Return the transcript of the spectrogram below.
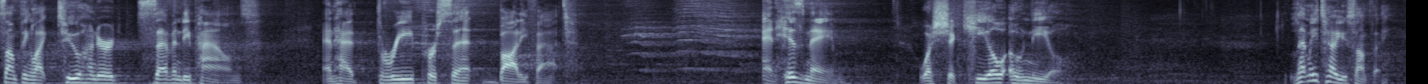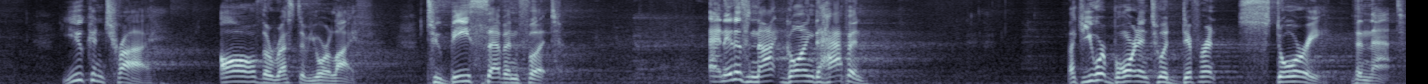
something like 270 pounds, and had 3% body fat. And his name was Shaquille O'Neal. Let me tell you something. You can try all the rest of your life to be seven foot and it is not going to happen. Like you were born into a different story than that,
